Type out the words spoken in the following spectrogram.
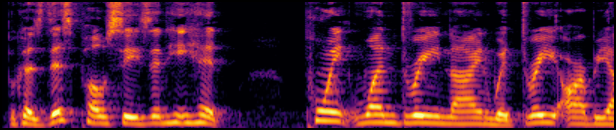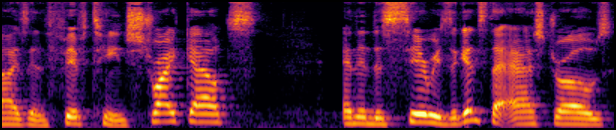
because this postseason he hit .139 with 3 RBIs and 15 strikeouts. And in the series against the Astros,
